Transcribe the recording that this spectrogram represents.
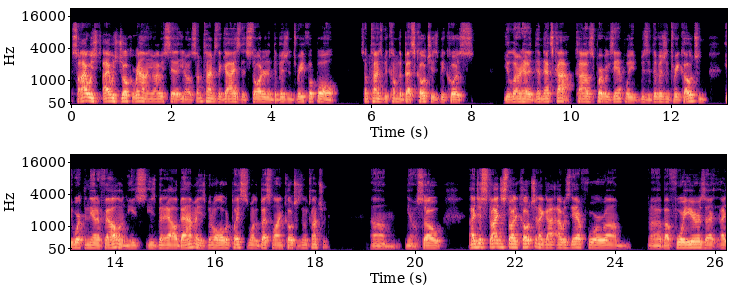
so i always i always joke around you know i always say you know sometimes the guys that started in division three football sometimes become the best coaches because you learn how to and that's kyle kyle's a perfect example he was a division three coach and he worked in the NFL and he's he's been at Alabama. He's been all over the place. He's one of the best line coaches in the country. Um, you know, so I just I just started coaching. I got I was there for um, uh, about four years. I, I,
